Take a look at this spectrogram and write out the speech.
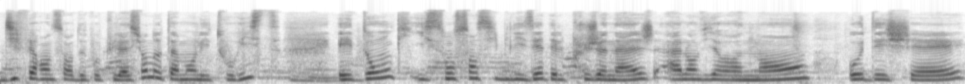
différentes sortes de populations, notamment les touristes. Et donc, ils sont sensibilisés dès le plus jeune âge à l'environnement, aux déchets,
